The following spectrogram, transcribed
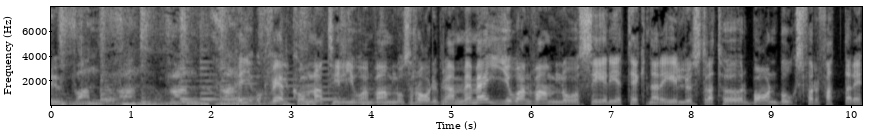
nu Vanlo, Hej och välkomna till Johan Wanlås radioprogram med mig Johan Wanlå, serietecknare, illustratör, barnboksförfattare.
